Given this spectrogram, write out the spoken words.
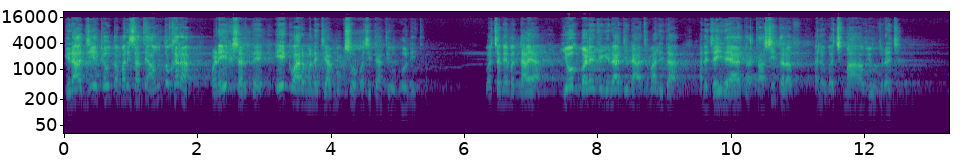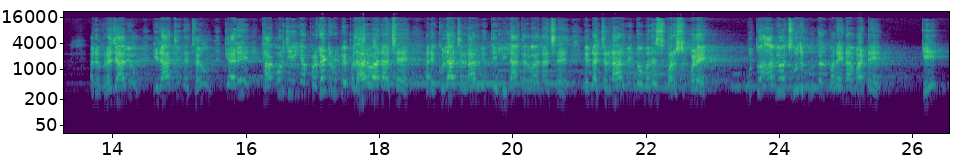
ગિરાજજીએ કહ્યું, તમારી સાથે આવું તો ખરા, પણ એક શરતે એક વાર મને જ્યાં મૂકશો, પછી ત્યાંથી ઊભો નહીં થયો. વચને બંધાયા યોગ બળેથી ગિરાજજીને હાથમાં લીધા અને જઈ રહ્યા હતા કાશી તરફ અને વચમાં આવ્યું વ્રજ. અને વ્રજ આવ્યું ગિરિરાજજીને થયું કે, અરે, ઠાકોરજી અહીંયા પ્રગટ રૂપે પધારવાના છે અને ખુલ્લા ચરણારવિંદથી લીલા કરવાના છે. એમના ચરણારવિંદનો મને સ્પર્શ મળે. હું તો આવ્યો છું જ ભૂતલ પર એના માટે. કે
